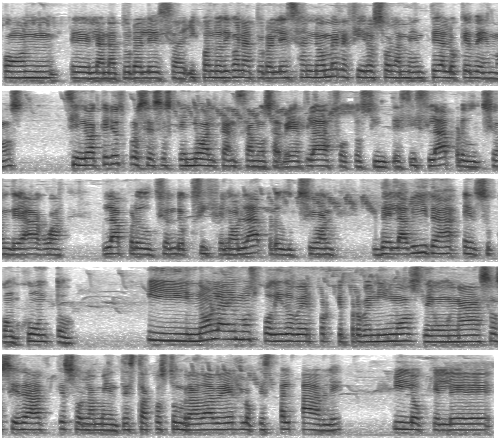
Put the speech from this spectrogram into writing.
con eh, la naturaleza. Y cuando digo naturaleza, no me refiero solamente a lo que vemos, sino a aquellos procesos que no alcanzamos a ver, la fotosíntesis, la producción de agua, la producción de oxígeno, la producción de la vida en su conjunto. Y no la hemos podido ver porque provenimos de una sociedad que solamente está acostumbrada a ver lo que es palpable y lo que le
